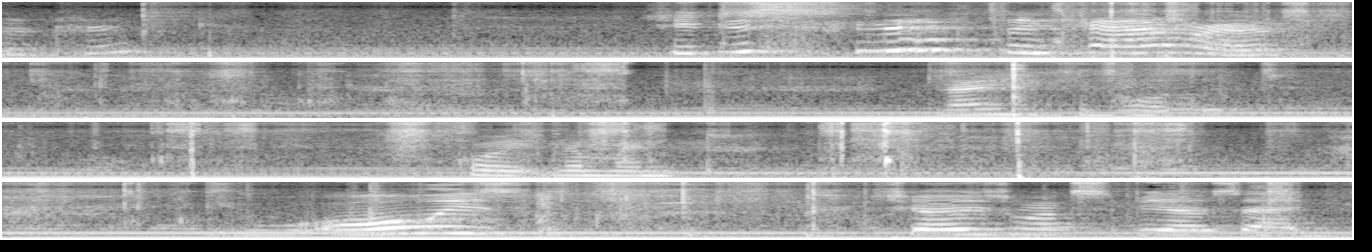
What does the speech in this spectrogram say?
or drink? She just sniffed the camera. Now you can hold it. Wait, never mind. You always, she always wants to be outside.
